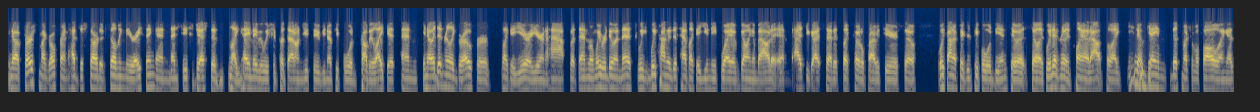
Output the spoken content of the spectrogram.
you know at first my girlfriend had just started filming me racing and then she suggested like hey maybe we should put that on YouTube you know people would probably like it and you know it didn't really grow for like a year, a year and a half. But then when we were doing this, we we kind of just had like a unique way of going about it. And as you guys said, it's like total privateer. So we kind of figured people would be into it. So like we didn't really plan it out to like you know gain this much of a following as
